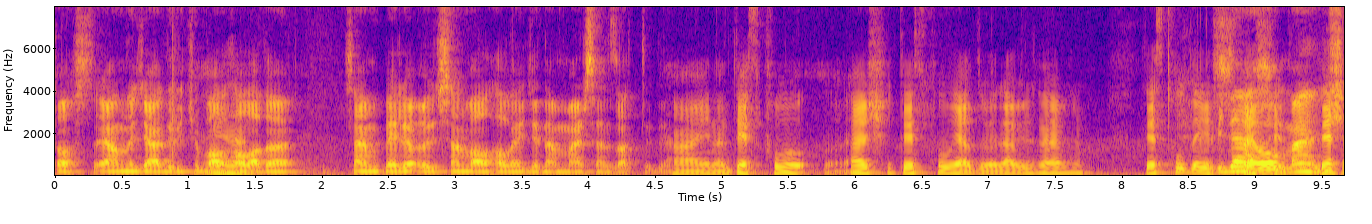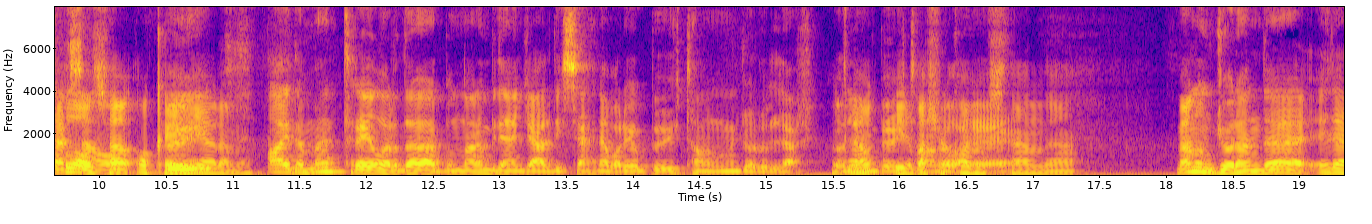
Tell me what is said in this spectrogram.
dost yanına gəldi ki, Valhalla-da sən belə ölsən Valhalla-ya gedənmərsən zət dedi. Hə, ilə Deadpool, hər şey Deadpool yazır elə bir nə bilim. Deadpool deyil. Bir də o, mən Deadpool şəxsən olsa okey deyərəm. Ayda mən treylerdə bunların bir dənə gəldiyi səhnə var ya, böyük tanrını görürlər. Ölən böyük birbaşa tanrı var. komiksdən də. Mən onu görəndə elə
